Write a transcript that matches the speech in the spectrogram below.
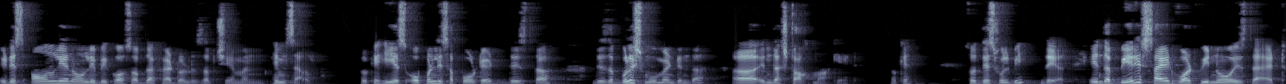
it is only and only because of the Federal Reserve chairman himself okay he has openly supported this the this the bullish movement in the uh, in the stock market. Okay so this will be there. In the bearish side what we know is that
